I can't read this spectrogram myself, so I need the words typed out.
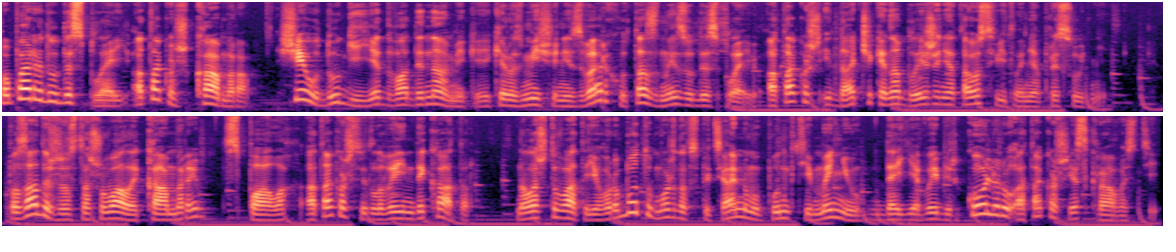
Попереду дисплей, а також камера. Ще у Дугі є два динаміки, які розміщені зверху та знизу дисплею, а також і датчики наближення та освітлення присутні. Позаду ж розташували камери, спалах, а також світловий індикатор. Налаштувати його роботу можна в спеціальному пункті меню, де є вибір кольору, а також яскравості.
